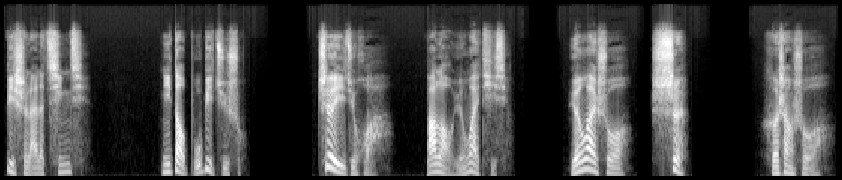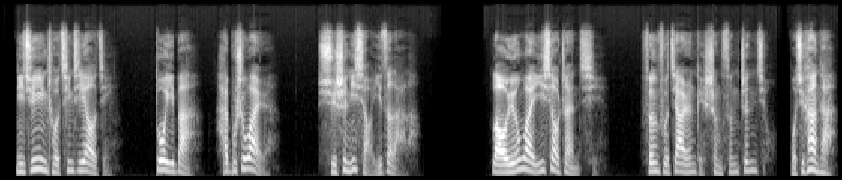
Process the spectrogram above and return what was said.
必是来了亲戚，你倒不必拘束。”这一句话把老员外提醒。员外说：“是。”和尚说：“你去应酬亲戚要紧，多一半。”还不是外人，许是你小姨子来了。老员外一笑，站起，吩咐家人给圣僧斟酒。我去看看，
